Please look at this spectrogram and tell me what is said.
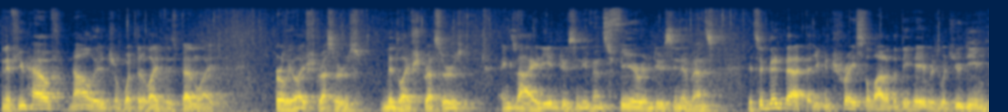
And if you have knowledge of what their life has been like, early life stressors, midlife stressors, anxiety inducing events, fear inducing events, it's a good bet that you can trace a lot of the behaviors which you deem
